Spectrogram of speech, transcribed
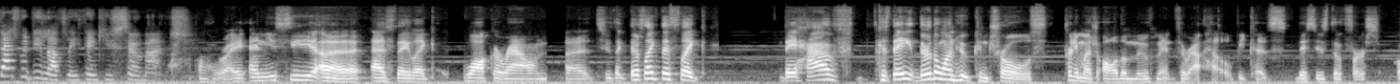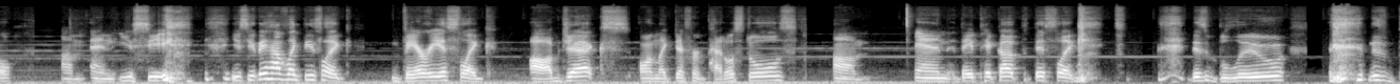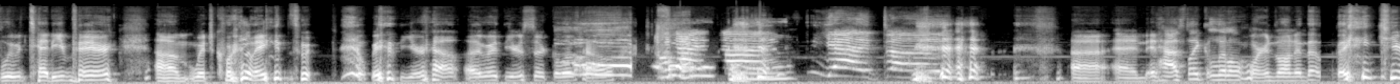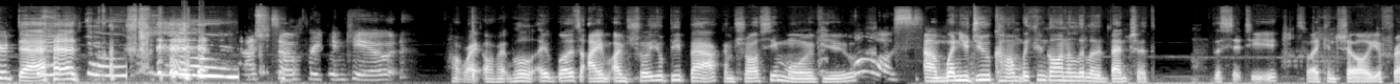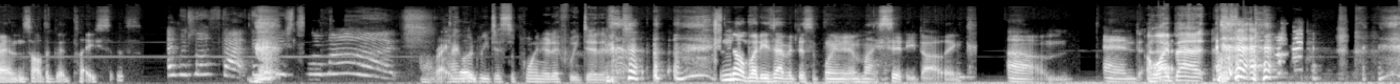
That would be lovely. Thank you so much. All right, and you see uh, as they like walk around uh, to like there's like this like they have because they they're the one who controls pretty much all the movement throughout hell because this is the first circle. Um, and you see you see they have like these like various like objects on like different pedestals. Um, and they pick up this like this blue this blue teddy bear um, which correlates with, with your hell, uh, with your circle of hell. Oh, Yeah, it does. yeah, it does. uh, and it has like little horns on it that look like your dad. That's so freaking cute. all right, all right. Well, it was. I'm. I'm sure you'll be back. I'm sure I'll see more of you. Of course. Um, when you do come, we can go on a little adventure the city, so I can show all your friends all the good places. I would love that. Thank you so much. All right. I well- would be disappointed if we didn't. Nobody's ever disappointed in my city, darling. Um, and Oh, I uh, bet.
